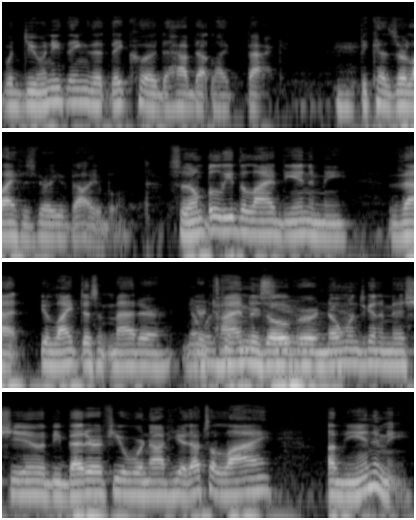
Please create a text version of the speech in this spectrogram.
would do anything that they could to have that life back because their life is very valuable. So don't believe the lie of the enemy that your life doesn't matter, No your time is over, you. no Yeah. one's going to miss you. It'd be better if you were not here. That's a lie of the enemy.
